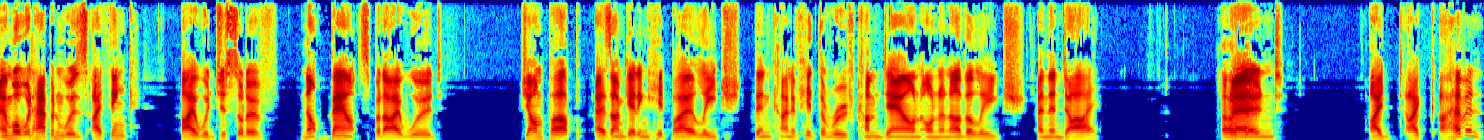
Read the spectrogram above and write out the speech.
And what would happen was I think I would just sort of not bounce, but I would jump up as I'm getting hit by a leech, then kind of hit the roof, come down on another leech, and then die Okay. and I I I haven't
